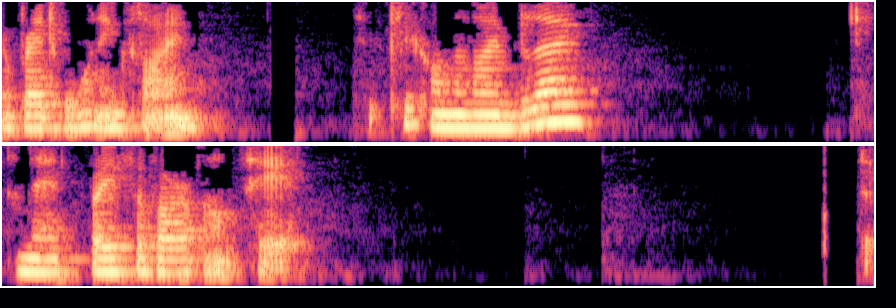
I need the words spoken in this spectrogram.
a red warning sign. So click on the line below, and there's both of our amounts here. So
